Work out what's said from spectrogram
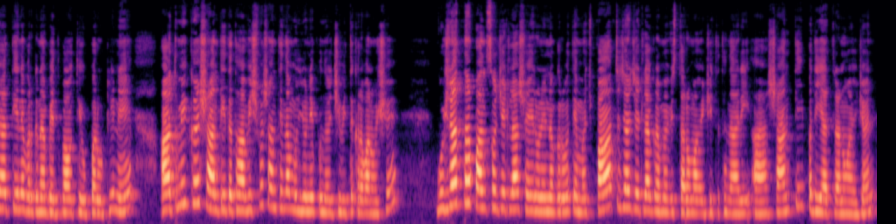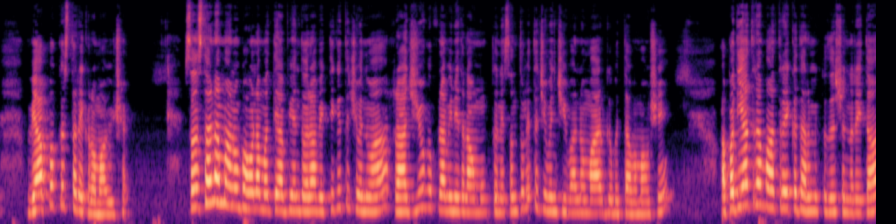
જાતિ અને વર્ગના ભેદભાવથી ઉપર ઉઠીને આત્મિક શાંતિ તથા વિશ્વ શાંતિના મૂલ્યોને પુનર્જીવિત કરવાનું છે. ગુજરાતના પાંચસો જેટલા શહેરો અને નગરો તેમજ પાંચ હજાર જેટલા ગ્રામ્ય વિસ્તારોમાં આયોજિત થનારી આ શાંતિ પદયાત્રાનું આયોજન વ્યાપક સ્તરે કરવામાં આવ્યું છે. સંસ્થાના મહાનુભાવોના મતે અભિયાન દ્વારા વ્યક્તિગત જીવનમાં રાજયોગ અપનાવીને તણાવ મુક્ત અને સંતુલિત જીવન જીવવાનો માર્ગ બતાવવામાં આવશે. આ પદયાત્રા માત્ર એક ધાર્મિક પ્રદર્શન રહેતા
